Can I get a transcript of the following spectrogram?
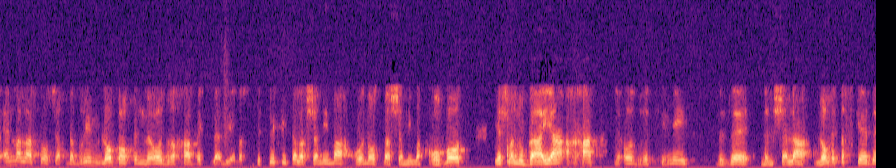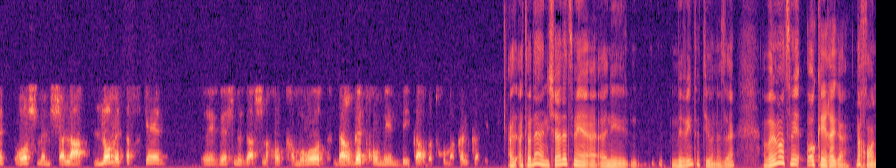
אין מה לעשות, שאנחנו מדברים לא באופן מאוד רחב וכללי, אלא ספציפית על השנים האחרונות והשנים הקרובות, יש לנו בעיה אחת מאוד רצינית, וזה ממשלה לא מתפקדת, ראש ממשלה לא מתפקד, אה, ויש לזה השלכות חמורות בהרבה תחומים, בעיקר בתחום הכלכלי. אתה יודע, אני שואל את עצמי, אני מבין את הטיעון הזה, אבל אני אומר לעצמי, אוקיי, רגע, נכון,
